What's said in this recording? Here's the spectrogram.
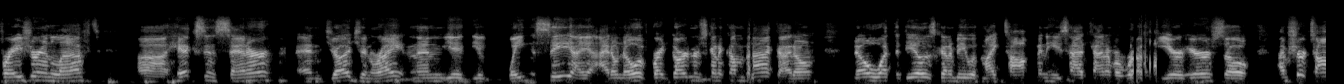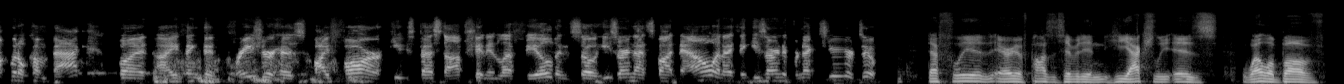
Frazier in left, uh, Hicks in center, and Judge in right, and then you, you wait and see. I, I don't know if Brett Gardner's going to come back. I don't know what the deal is going to be with Mike Tauchman. He's had kind of a rough year here, so I'm sure Tauchman will come back. But I think that Frazier has by far his best option in left field, and so he's earned that spot now, and I think he's earned it for next year too. Definitely an area of positivity, and he actually is well above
